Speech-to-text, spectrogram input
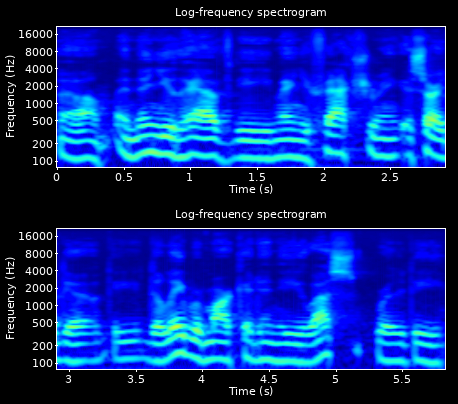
Um, and then you have the manufacturing, uh, sorry, the, the, the labor market in the US, where the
